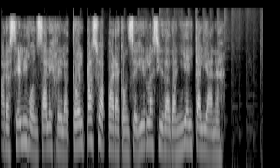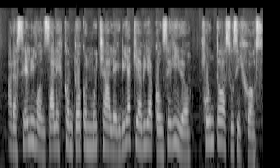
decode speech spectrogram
Araceli González relató el paso a para conseguir la ciudadanía italiana. Araceli González contó con mucha alegría que había conseguido, junto a sus hijos,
